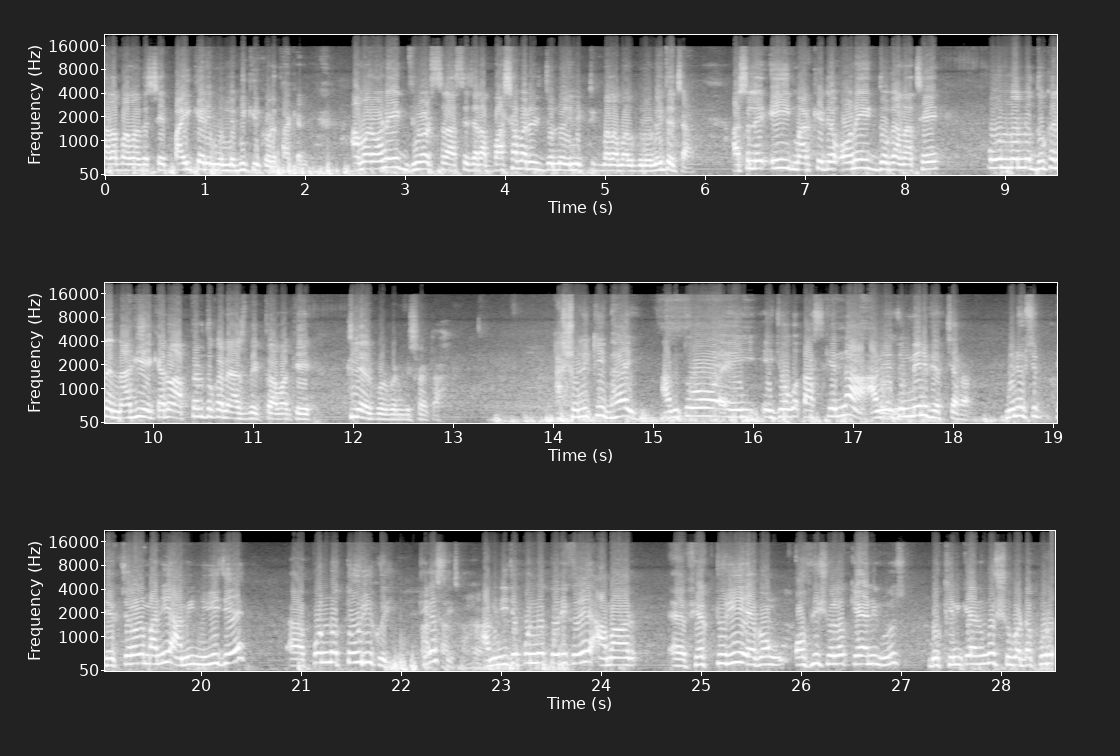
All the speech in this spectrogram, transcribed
সারা বাংলাদেশে পাইকারি মূল্যে বিক্রি করে থাকেন। আমার অনেক ভিউয়ার্সরা আছে যারা বাসাবাড়ির জন্য ইলেকট্রিক মালামালগুলো নিতে চায়। আসলে এই মার্কেটে অনেক দোকান আছে। অন্যান্য দোকানে না গিয়ে কেন আপনার দোকানে আসবে একটু আমাকে ক্লিয়ার করবেন বিষয়টা আসলে কি ভাই আমি তো এই এই জগৎ আজকের না আমি একজন ম্যানুফ্যাকচারার ম্যানুফ্যাকচারার মানে আমি নিজে পণ্য তৈরি করি ঠিক আচ্ছা, আছে আচ্ছা, হ্যাঁ। আমি নিজে পণ্য তৈরি করি আমার ফ্যাক্টরি এবং অফিস হলো কেয়ানিগঞ্জ দক্ষিণ কেয়ানিগঞ্জ সুবাড্ডা পূর্ব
